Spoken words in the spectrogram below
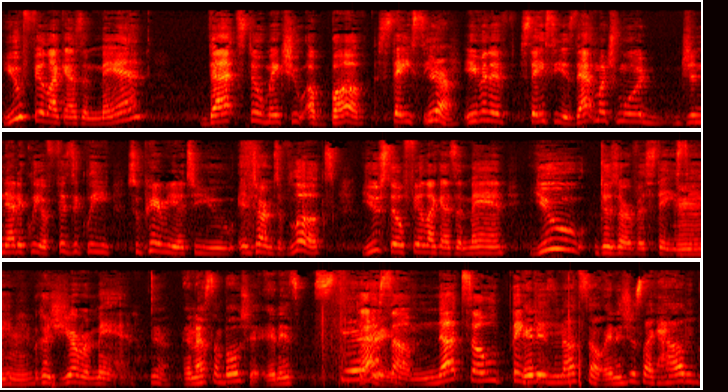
you feel like as a man. That still makes you above Stacy. Yeah. Even if Stacy is that much more genetically or physically superior to you in terms of looks, you still feel like as a man you deserve a Stacy Mhm. because you're a man. yeah, and that's some bullshit, and it's scary. That's some nutso thinking. It is not so, and it's just like how do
